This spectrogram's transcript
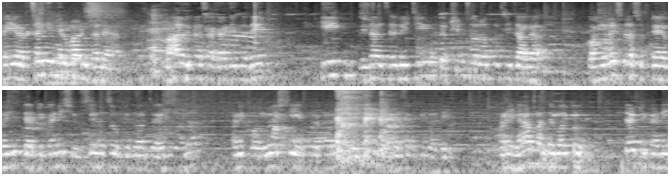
काही अडचणी निर्माण झाल्या. महाविकास आघाडीमध्ये ही विधानसभेची दक्षिण सोलापूरची जागा काँग्रेसला सुटण्याऐवजी त्या ठिकाणी शिवसेनेचा उमेदवार जाहीर झाला आणि काँग्रेसची एक प्रकारे झाली. आणि ह्या माध्यमातून त्या ठिकाणी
